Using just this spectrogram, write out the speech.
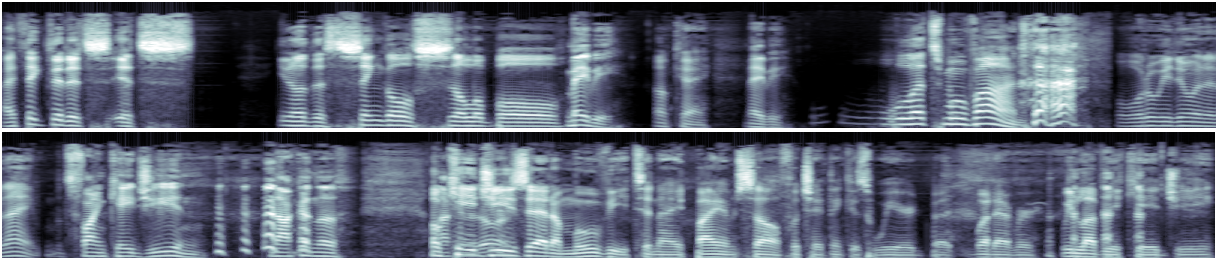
I think that it's it's you know the single syllable. maybe, Okay, maybe. well, let's move on. well, what are we doing tonight? Let's find KG and knock on the. Oh, knock on the door. KG's at a movie tonight by himself, which I think is weird, but whatever. We love you, KG.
